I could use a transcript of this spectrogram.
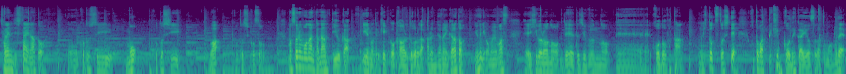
チャレンジしたいなと、えー、今年も今年は年こそまあ、それもなんか何て言うかっていうので結構変わるところがあるんじゃないかなというふうに思います。えー、日頃の、えーと、自分の、えー、行動パターンの一つとして言葉って結構でかい要素だと思うので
